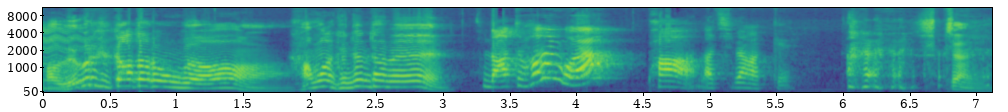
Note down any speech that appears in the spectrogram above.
아 왜 그렇게 까다로운 거야 아무나 괜찮다며 지금 나한테 화낸 거야? 봐, 나 집에 갈게. 쉽지 않네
